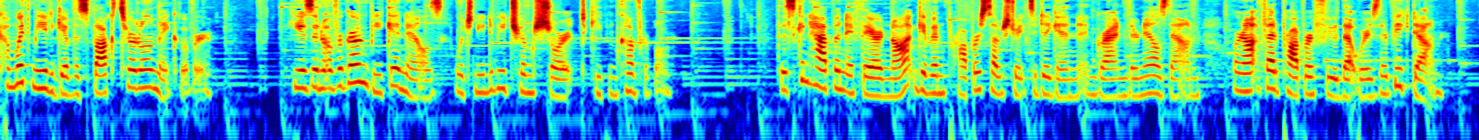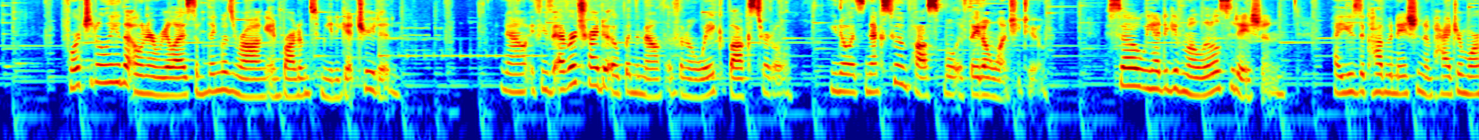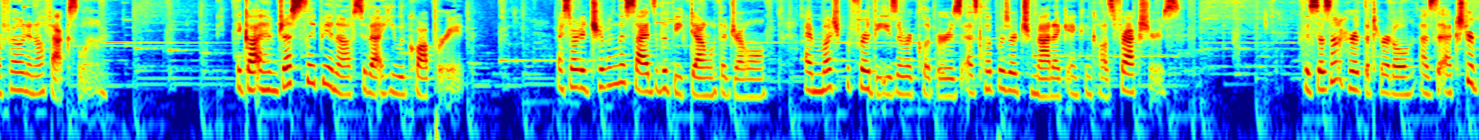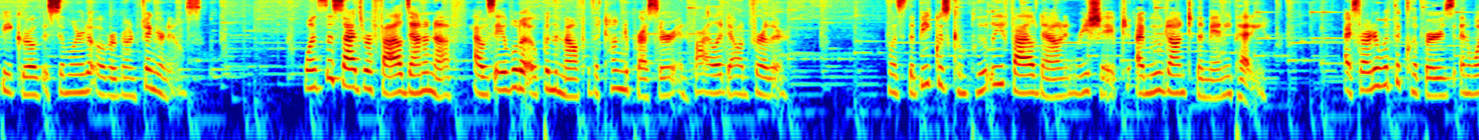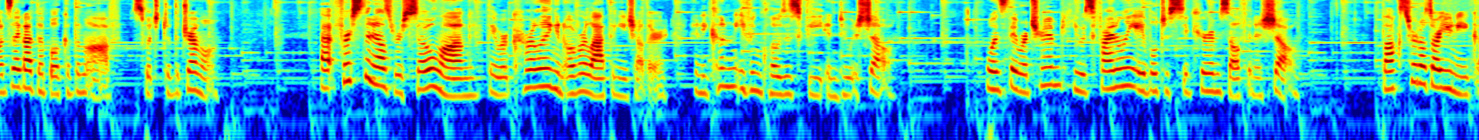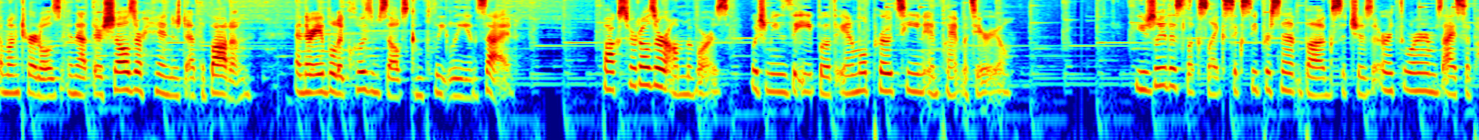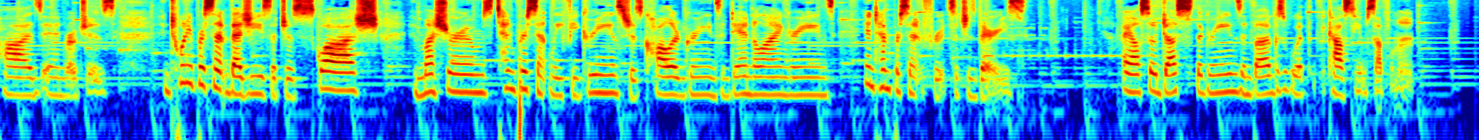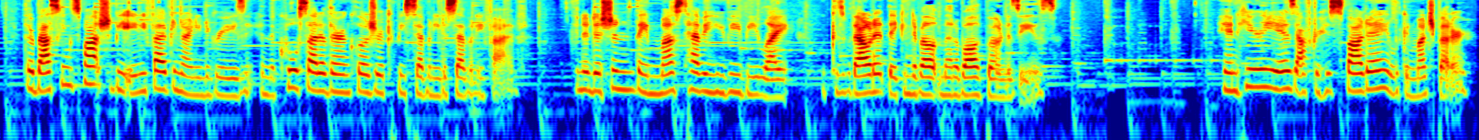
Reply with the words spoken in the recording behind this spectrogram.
Come with me to give this box turtle a makeover. He has an overgrown beak and nails, which need to be trimmed short to keep him comfortable. This can happen if they are not given proper substrate to dig in and grind their nails down, or not fed proper food that wears their beak down. Fortunately, the owner realized something was wrong and brought him to me to get treated. Now, if you've ever tried to open the mouth of an awake box turtle, you know it's next to impossible if they don't want you to. So, we had to give him a little sedation. I used a combination of hydromorphone and alfaxalone. It got him just sleepy enough so that he would cooperate. I started trimming the sides of the beak down with a Dremel. I much prefer these over clippers, as clippers are traumatic and can cause fractures. This doesn't hurt the turtle, as the extra beak growth is similar to overgrown fingernails. Once the sides were filed down enough, I was able to open the mouth with a tongue depressor and file it down further. Once the beak was completely filed down and reshaped, I moved on to the mani pedi. I started with the clippers, and once I got the bulk of them off, switched to the Dremel. At first, the nails were so long, they were curling and overlapping each other, and he couldn't even close his feet into his shell. Once they were trimmed, he was finally able to secure himself in his shell. Box turtles are unique among turtles in that their shells are hinged at the bottom, and they're able to close themselves completely inside. Box turtles are omnivores, which means they eat both animal protein and plant material. Usually, this looks like 60% bugs such as earthworms, isopods, and roaches, and 20% veggies such as squash and mushrooms, 10% leafy greens such as collard greens and dandelion greens, and 10% fruit such as berries. I also dust the greens and bugs with a calcium supplement. Their basking spot should be 85 to 90 degrees, and the cool side of their enclosure can be 70 to 75. In addition, they must have a UVB light because without it, they can develop metabolic bone disease. And here he is after his spa day, looking much better.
